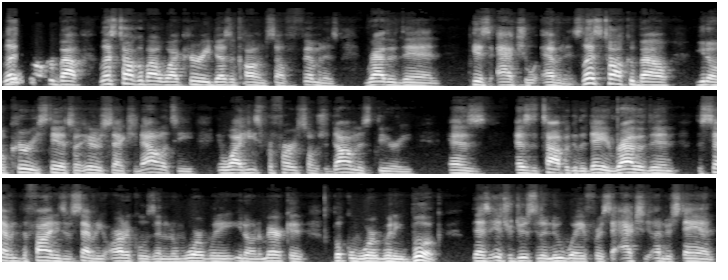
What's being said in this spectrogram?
Let's talk about let's talk about why Curry doesn't call himself a feminist rather than his actual evidence. Let's talk about you know Curry's stance on intersectionality and why he's preferred social dominance theory as as the topic of the day rather than the seven the findings of 70 articles in an award winning, you know, an American Book Award winning book that's introducing a new way for us to actually understand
